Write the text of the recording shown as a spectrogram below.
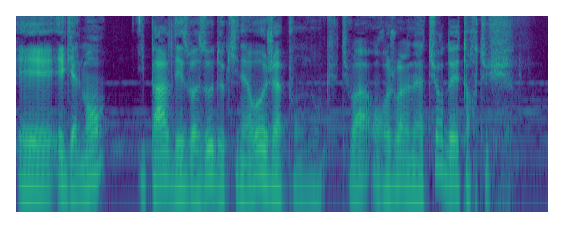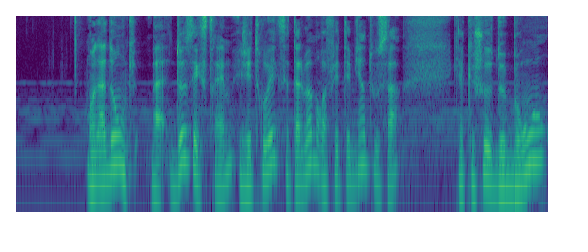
Et également, il parle des oiseaux d'Okinawa au Japon. Donc, tu vois, on rejoint la nature des tortues. On a donc bah, deux extrêmes, et j'ai trouvé que cet album reflétait bien tout ça. Quelque chose de bon,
